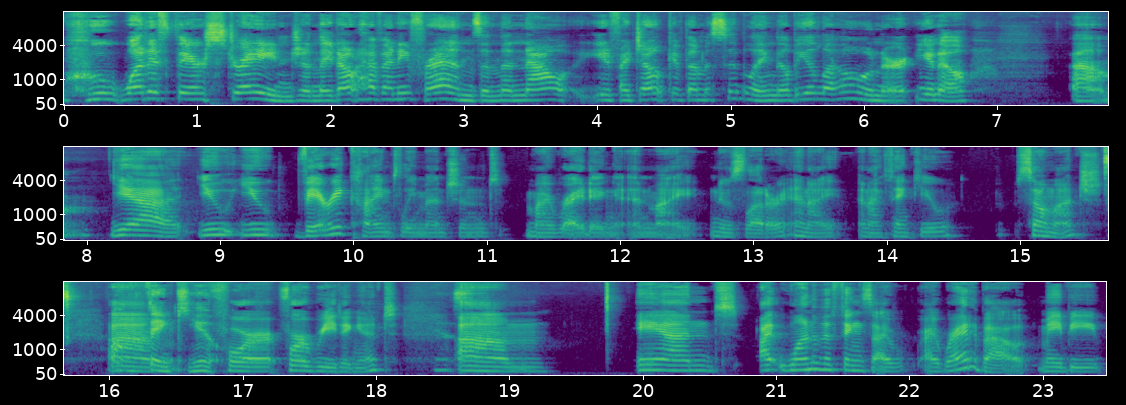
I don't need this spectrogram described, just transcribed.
who what if they're strange and they don't have any friends and then now if i don't give them a sibling they'll be alone or you know um yeah you you very kindly mentioned my writing and my newsletter and i and i thank you so much oh, um, thank you for for reading it yes. um and I, one of the things I, I write about maybe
